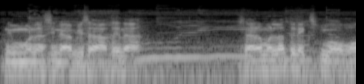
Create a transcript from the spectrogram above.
Hindi mo lang sinabi sa akin, ha? Sana man lang tinext mo ako.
